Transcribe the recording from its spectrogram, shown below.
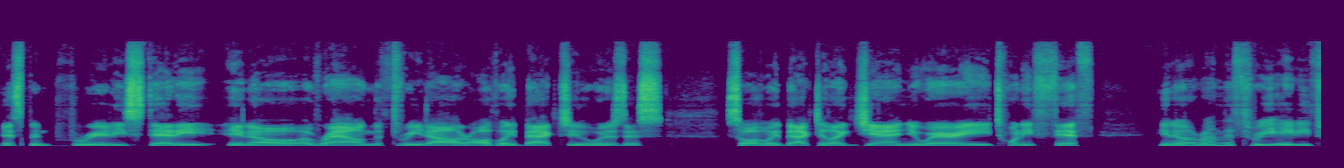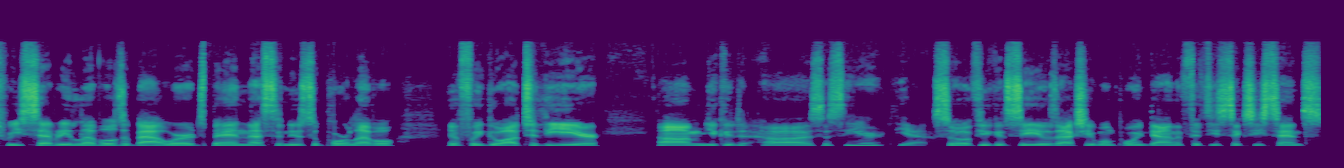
it's been pretty steady. You know, around the three dollar, all the way back to what is this? So all the way back to like January twenty fifth. You know, around the 380, 370 levels, about where it's been. That's the new support level. If we go out to the year, um, you could, uh, is this the year? Yeah. So if you could see, it was actually one point down to 50, 60 cents.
